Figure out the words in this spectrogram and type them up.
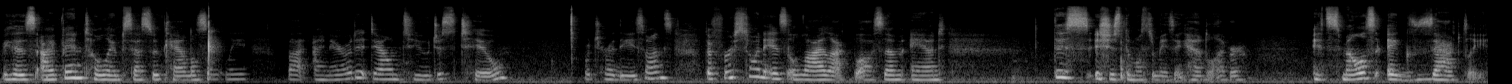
because I've been totally obsessed with candles lately, but I narrowed it down to just two, which are these ones. The first one is a lilac blossom, and this is just the most amazing candle ever. It smells exactly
